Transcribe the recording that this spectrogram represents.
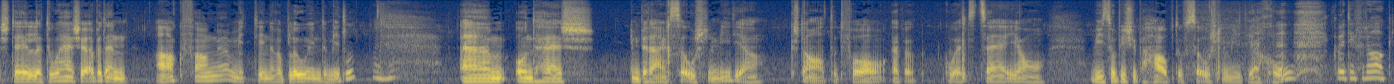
stellen. Du hast ja eben dann angefangen mit deiner Blue in the Middle mhm. ähm, und hast im Bereich Social Media gestartet vor eben gut zehn Jahren. Wieso bist du überhaupt auf Social Media gekommen? Gute Frage.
